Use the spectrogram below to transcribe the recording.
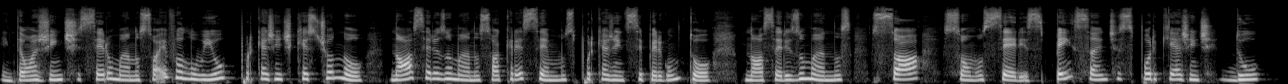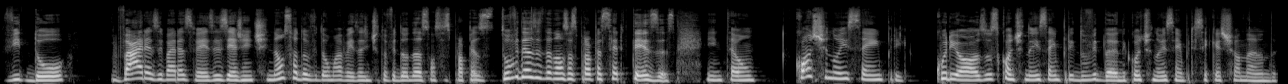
Então a gente, ser humano, só evoluiu porque a gente questionou. Nós, seres humanos, só crescemos porque a gente se perguntou. Nós, seres humanos, só somos seres pensantes porque a gente duvidou várias e várias vezes e a gente não só duvidou uma vez, a gente duvidou das nossas próprias dúvidas e das nossas próprias certezas. Então, continue sempre curiosos, continuem sempre duvidando e continuem sempre se questionando.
